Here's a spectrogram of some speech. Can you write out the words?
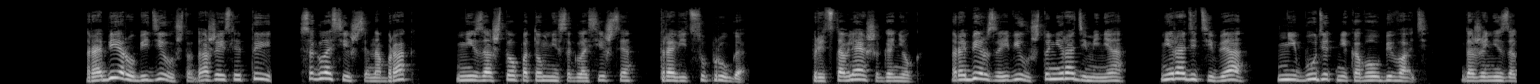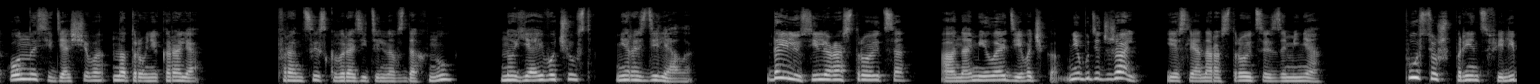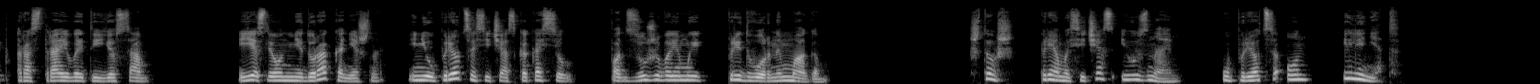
Робер убедил, что даже если ты Согласишься на брак, ни за что потом не согласишься травить супруга. Представляешь, Огонек, Робер заявил, что ни ради меня, ни ради тебя не будет никого убивать, даже незаконно сидящего на троне короля. Франциск выразительно вздохнул, но я его чувств не разделяла. Да и Люсиль расстроится, а она милая девочка, мне будет жаль, если она расстроится из-за меня. Пусть уж принц Филипп расстраивает ее сам. Если он не дурак, конечно, и не упрется сейчас, как осел, подзуживаемый придворным магом. Что ж, прямо сейчас и узнаем, упрется он или нет.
